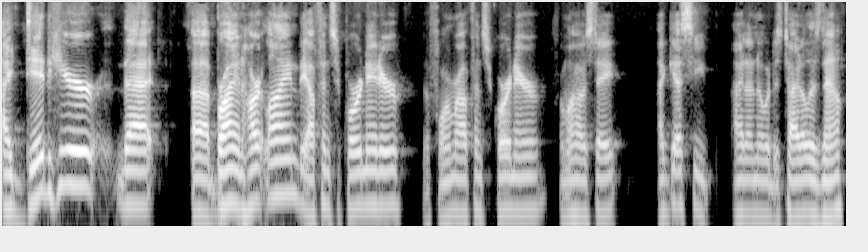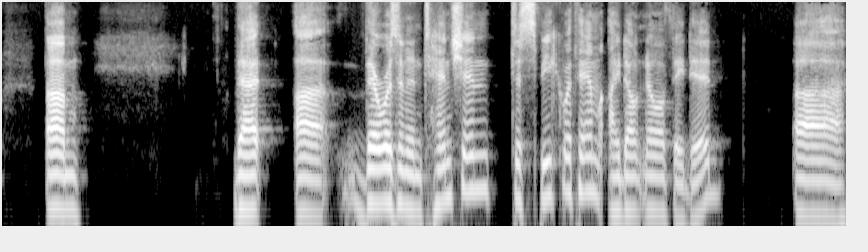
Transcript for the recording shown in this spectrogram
I did hear that uh, Brian Hartline, the offensive coordinator, the former offensive coordinator from Ohio State, I guess he, I don't know what his title is now, um, that uh, there was an intention to speak with him. I don't know if they did. Uh,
